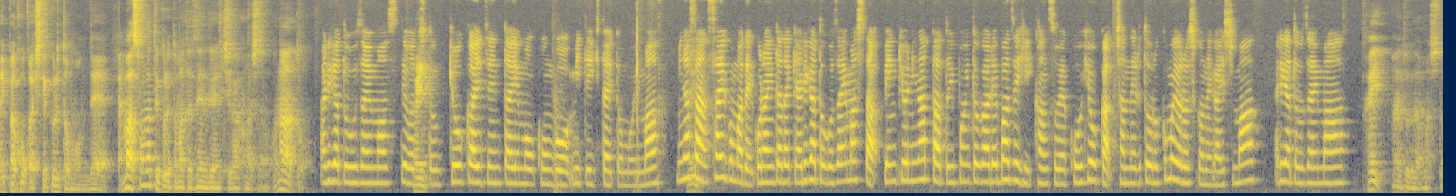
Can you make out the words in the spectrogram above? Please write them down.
一般公開してくると思うんで、まあそうなってくるとまた全然違う話なのかなと。ありがとうございます。でははいちょっと業界全体も今後見ていきたいと思います。皆さん最後までご覧いただきありがとうございました。勉強になったというポイントがあればぜひ感想や高評価、チャンネル登録もよろしくお願いします。ありがとうございます。はい、ありがとうございました。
